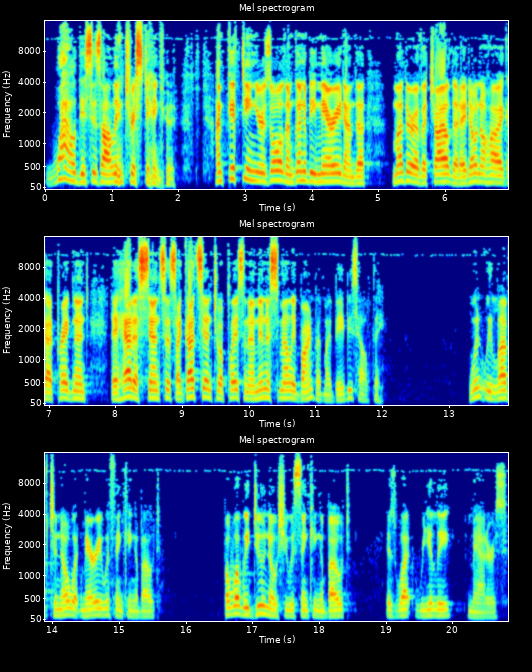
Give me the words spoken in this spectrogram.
wow, this is all interesting? I'm 15 years old. I'm going to be married. I'm the mother of a child that I don't know how I got pregnant. They had a census. I got sent to a place and I'm in a smelly barn, but my baby's healthy. Wouldn't we love to know what Mary was thinking about? But what we do know she was thinking about is what really matters.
